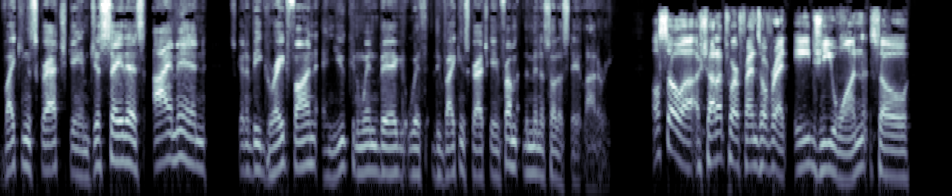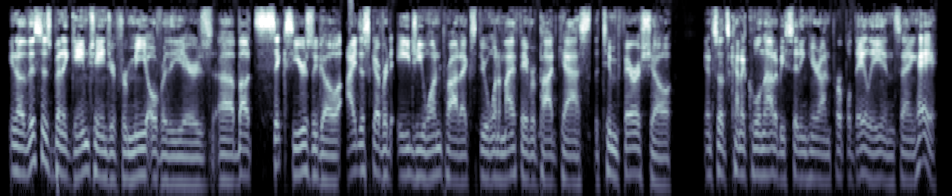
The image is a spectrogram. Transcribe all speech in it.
Viking scratch game. Just say this I'm in. It's going to be great fun, and you can win big with the Viking scratch game from the Minnesota State Lottery. Also, uh, a shout out to our friends over at AG1. So, you know, this has been a game changer for me over the years. Uh, about six years ago, I discovered AG1 products through one of my favorite podcasts, The Tim Ferriss Show. And so it's kind of cool now to be sitting here on Purple Daily and saying, hey,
